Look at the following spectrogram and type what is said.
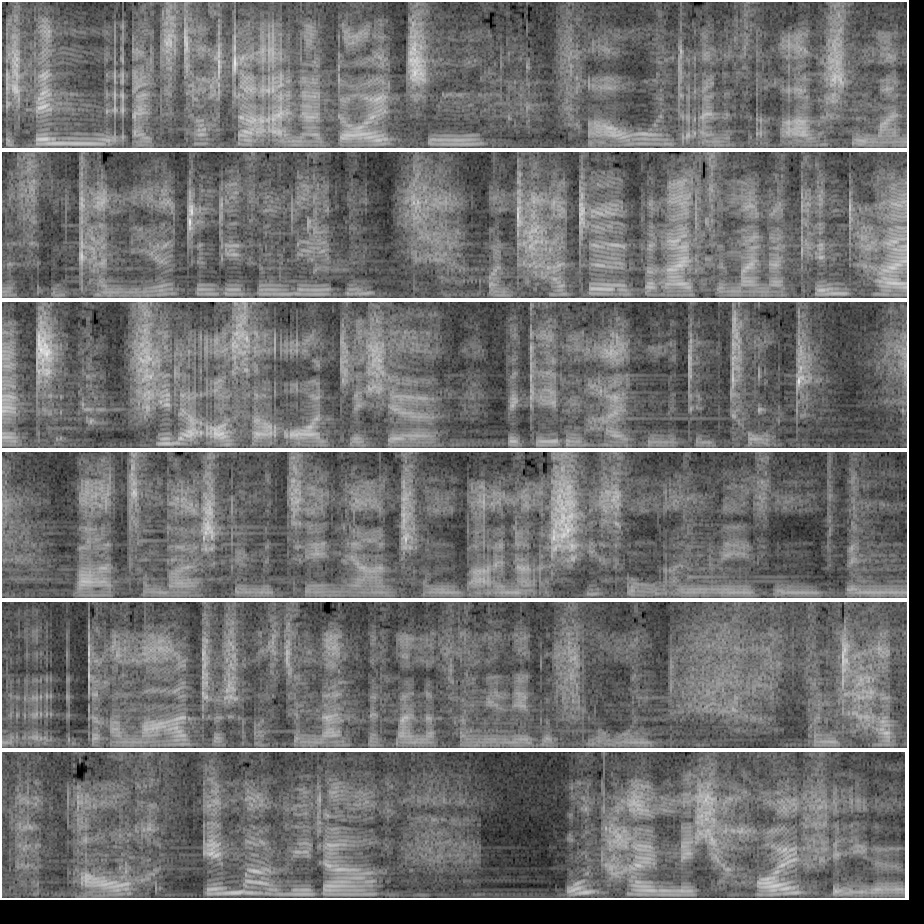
Ich bin als Tochter einer deutschen Frau und eines arabischen Mannes inkarniert in diesem Leben und hatte bereits in meiner Kindheit viele außerordentliche Begebenheiten mit dem Tod war zum Beispiel mit zehn Jahren schon bei einer Erschießung anwesend, bin äh, dramatisch aus dem Land mit meiner Familie geflohen und habe auch immer wieder unheimlich häufige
